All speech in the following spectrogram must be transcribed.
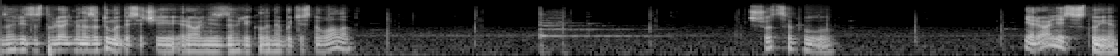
Взагалі заставляють мене задуматися, чи реальність взагалі коли-небудь існувала. Що це було? Ні, реальність існує.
